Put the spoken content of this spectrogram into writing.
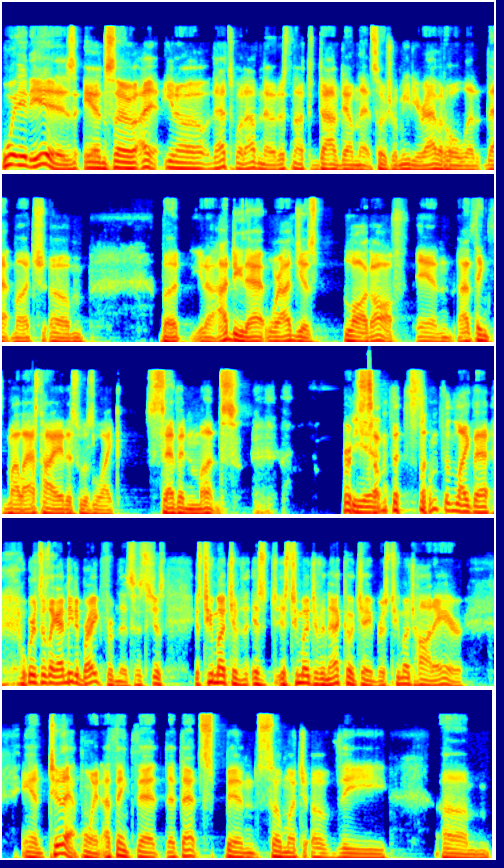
Well, it is, and so I, you know, that's what I've noticed. Not to dive down that social media rabbit hole that much, um, but you know, I do that where I just log off, and I think my last hiatus was like seven months. or yeah. something, something like that. Where it's just like I need a break from this. It's just it's too much of it's, it's too much of an echo chamber. It's too much hot air. And to that point, I think that that that's been so much of the um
